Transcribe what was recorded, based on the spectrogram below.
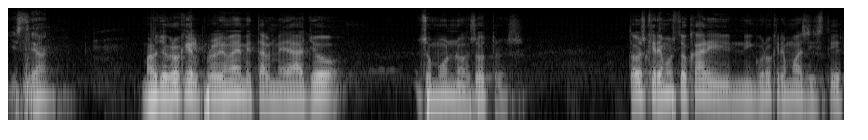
¿Y Esteban? Bueno, yo creo que el problema de Metal Medallo somos nosotros. Todos queremos tocar y ninguno queremos asistir.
